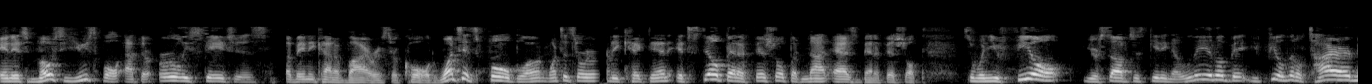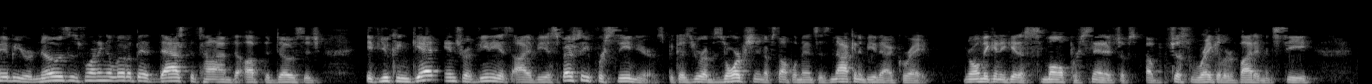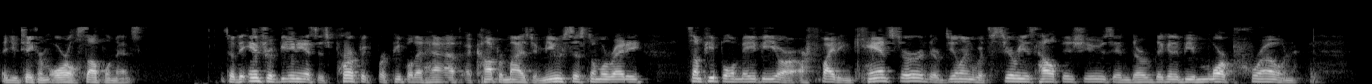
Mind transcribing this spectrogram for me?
And it's most useful at the early stages of any kind of virus or cold. Once it's full blown, once it's already kicked in, it's still beneficial, but not as beneficial. So when you feel yourself just getting a little bit, you feel a little tired, maybe your nose is running a little bit, that's the time to up the dosage. If you can get intravenous IV, especially for seniors, because your absorption of supplements is not going to be that great. You're only going to get a small percentage of, of just regular vitamin C that you take from oral supplements. So the intravenous is perfect for people that have a compromised immune system already. Some people maybe are, are fighting cancer. They're dealing with serious health issues and they're, they're going to be more prone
